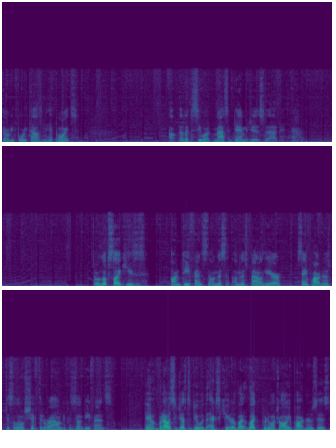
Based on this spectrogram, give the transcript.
30 40,000 hit points I'd like to see what massive damage is to that so it looks like he's on defense on this on this battle here same partners just a little shifted around because he's on defense and what I would suggest to do with the executor like, like pretty much all your partners is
